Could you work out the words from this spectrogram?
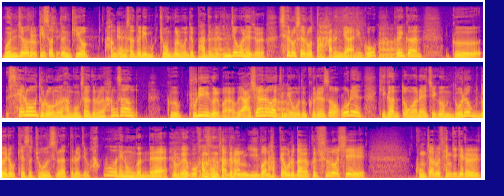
먼저 그렇겠지. 있었던 기업 항공사들이 예. 좋은 걸 먼저 받은 걸 예. 인정을 해줘요. 새로 새로 다 하는 게 아니고. 어. 그러니까 그 새로 들어오는 항공사들은 항상 그 불이익을 봐요. 아시아나 같은 어. 경우도 그래서 오랜 기간 동안에 지금 노력 노력해서 좋은 슬롯들을 지금 확보해 놓은 건데. 외국 항공사들은 이번 합병으로다가 그 슬롯이 공짜로 생기기를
